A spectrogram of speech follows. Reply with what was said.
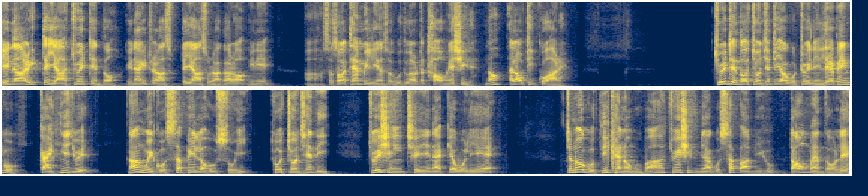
ဒေနာရီ100ကျွေးတင်သောဒေနာရီ100ဆိုတာကတော့ဒီနေ့အာဆော့ဆော့10 million ဆိုတော့သူကတော့1000ပဲရှိတယ်နော်အဲ့လောက်ထိကွာတယ်ကျွေးတင်သောကျွန်ချင်းတယောက်ကိုတွေ့ရင်လေဘင်းကိုကင်ညှစ်၍ငါငွေကိုဆက်ပေးလော့ဟုဆို၏ထိုကျွန်ချင်းသည်ကျွေးရှင်ခြေရင်း၌ပြက်ဝတ်လျက် ကျွန်တော်ကိုတီးခံတော်မူပါကျွေးရှိသမျှကိုဆက်ပါမည်ဟုတောင်းပန်တော်လဲ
